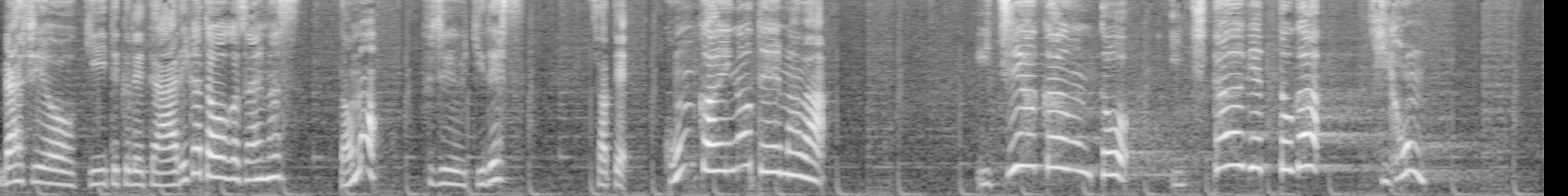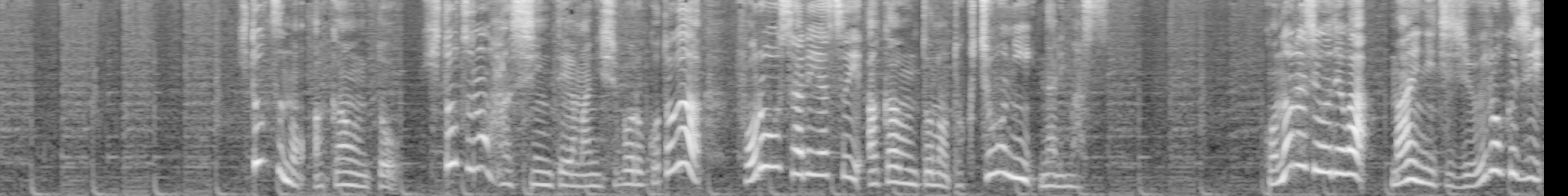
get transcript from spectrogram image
ラジオを聴いてくれてありがとうございます。どうも、藤幸です。さて、今回のテーマは、1アカウント1ターゲットが基本。一つのアカウント、一つの発信テーマに絞ることがフォローされやすいアカウントの特徴になります。このラジオでは毎日16時、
